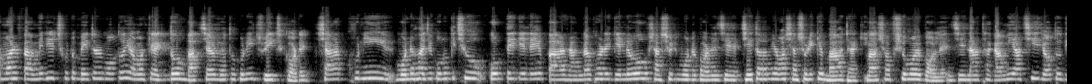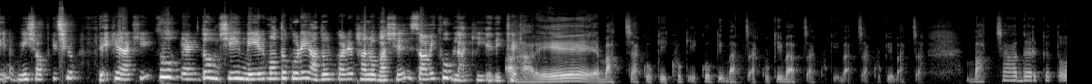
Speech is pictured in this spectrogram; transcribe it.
আমার ফ্যামিলির ছোট মেয়েটার মতোই আমাকে একদম বাচ্চার মতো করেই ট্রিট করে। সারাক্ষণই মনে হয় যে কোনো কিছু করতে গেলে বা রান্নাঘরে গেলেও শাশুড়ি মনে করে যে, যেহেতু আমি আমার শাশুড়িকে মা ডাকি। মা সবসময় বলে যে, না থাক, আমি আছি যতদিন, আমি সবকিছু দেখে রাখি। খুব একদম সেই মেয়ের মতো করে আদর করে, ভালোবাসে। সো আমি খুব লাকি এদিক। আরে বাচ্চা কুকি কুকি কুকি বাচ্চা কুকি বাচ্চা কুকি বাচ্চা কুকি বাচ্চা। বাচ্চাদেরকে তো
